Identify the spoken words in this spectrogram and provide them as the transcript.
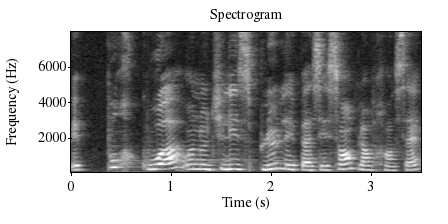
Mais pourquoi on n'utilise plus les passés simples en français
